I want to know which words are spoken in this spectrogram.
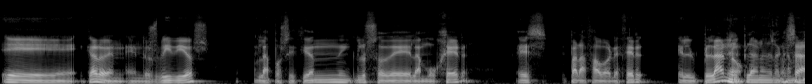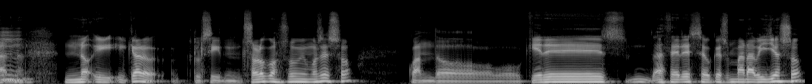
eh, claro, en, en los vídeos, la posición incluso de la mujer es para favorecer el plano. El plano de la O cámara. sea, claro. no, y, y claro, si solo consumimos eso, cuando quieres hacer eso que es maravilloso,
